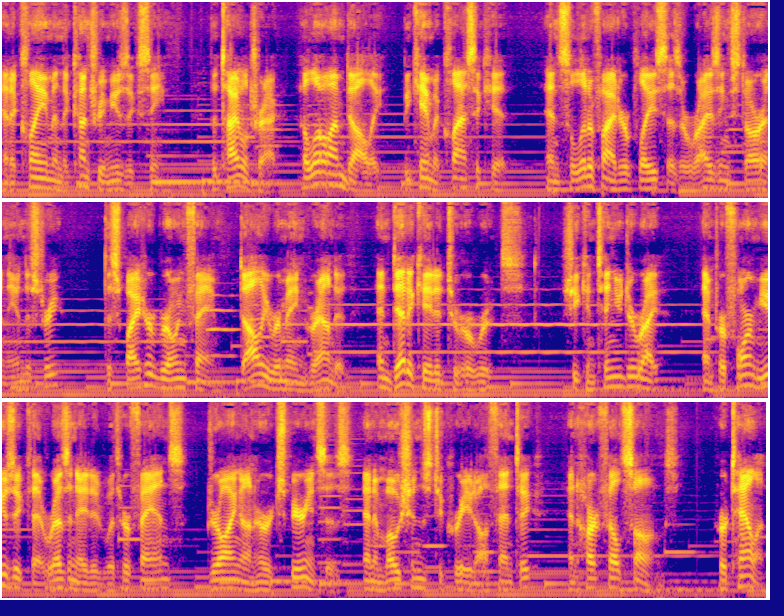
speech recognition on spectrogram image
and acclaim in the country music scene. The title track, Hello, I'm Dolly, became a classic hit and solidified her place as a rising star in the industry. Despite her growing fame, Dolly remained grounded and dedicated to her roots. She continued to write and perform music that resonated with her fans, drawing on her experiences and emotions to create authentic and heartfelt songs. Her talent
